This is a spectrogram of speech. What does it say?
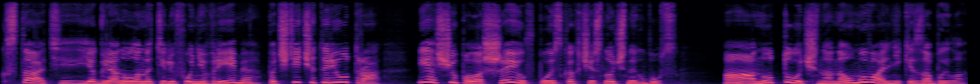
Кстати, я глянула на телефоне время, почти 4 утра, и ощупала шею в поисках чесночных бус. А, ну точно, на умывальнике забыла.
